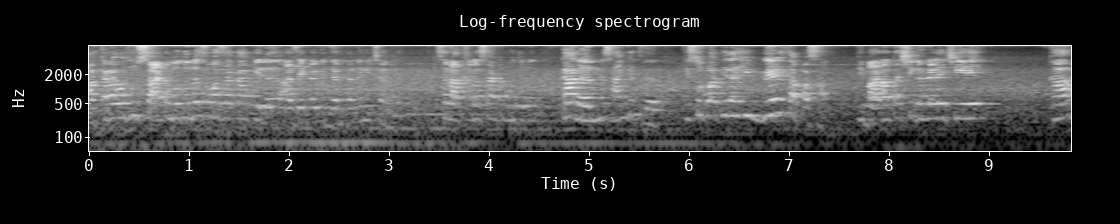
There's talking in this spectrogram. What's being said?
अकरा वाजून साठ मधूनच वजा का केलं? आज एका विद्यार्थ्याने विचारलं. सर अकरा साठ मधून कारण मी सांगितलं की सुरुवातीला ही वेळ तपासा. ती बारा ताशी घड्याळ्याची आहे का?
